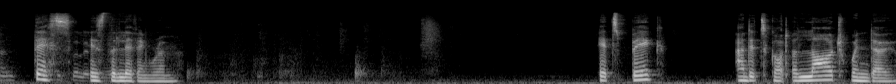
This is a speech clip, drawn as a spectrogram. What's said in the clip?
And This is the living room. It's big and it's got a large window,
